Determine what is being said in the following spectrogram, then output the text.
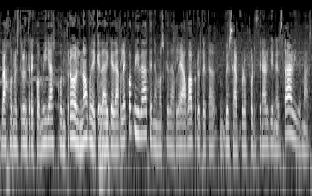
bajo nuestro entre comillas control, ¿no? Pues hay que, hay que darle comida, tenemos que darle agua, protectar, o sea, proporcionar bienestar y demás.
